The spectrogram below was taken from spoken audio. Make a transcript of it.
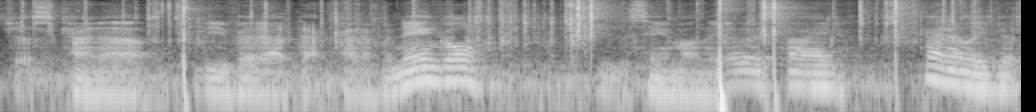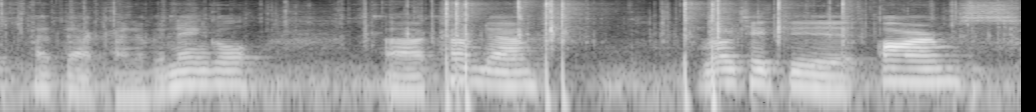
just kind of leave it at that kind of an angle. Do the same on the other side. Kind of leave it at that kind of an angle. Uh, come down, rotate the arms,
